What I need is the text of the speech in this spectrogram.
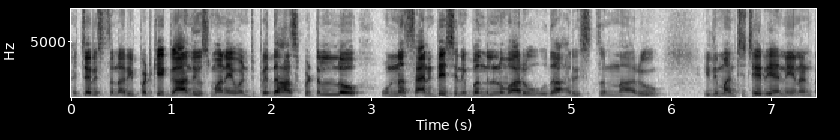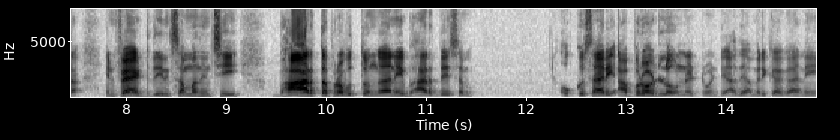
హెచ్చరిస్తున్నారు. ఇప్పటికే గాంధీ ఉస్మానియా వంటి పెద్ద హాస్పిటల్లో ఉన్న శానిటేషన్ ఇబ్బందులను వారు ఉదాహరిస్తున్నారు. ఇది మంచి చర్య అని నేనంట. ఇన్ఫ్యాక్ట్ దీనికి సంబంధించి భారత ప్రభుత్వం కానీ భారతదేశం ఒక్కసారి అబ్రాడ్లో ఉన్నటువంటి అది అమెరికా కానీ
